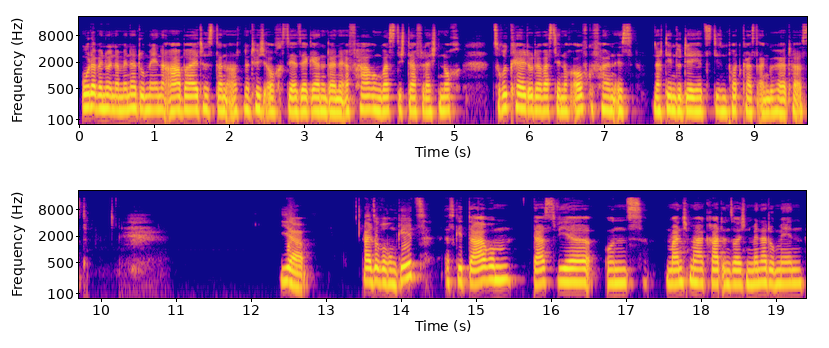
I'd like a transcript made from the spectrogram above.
Oder wenn du in der Männerdomäne arbeitest, dann natürlich auch sehr, sehr gerne deine Erfahrung, was dich da vielleicht noch zurückhält oder was dir noch aufgefallen ist, nachdem du dir jetzt diesen Podcast angehört hast. Ja, also worum geht's? Es geht darum, dass wir uns manchmal gerade in solchen Männerdomänen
